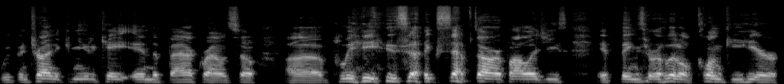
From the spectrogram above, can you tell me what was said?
We've been trying to communicate in the background. So uh, please accept our apologies if things are a little clunky here.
